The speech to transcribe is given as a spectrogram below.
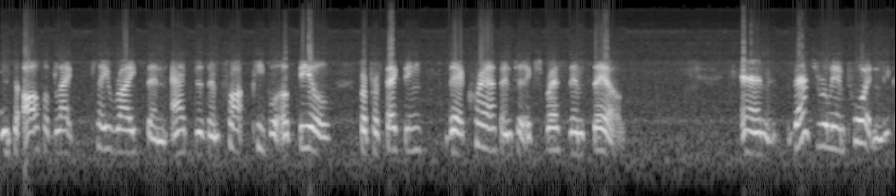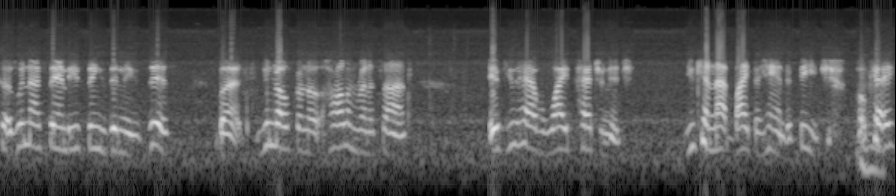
and to offer black playwrights and actors and prop people a field for perfecting their craft and to express themselves. And that's really important because we're not saying these things didn't exist, but you know, from the Harlem Renaissance, if you have white patronage, you cannot bite the hand that feeds you, mm-hmm. okay?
